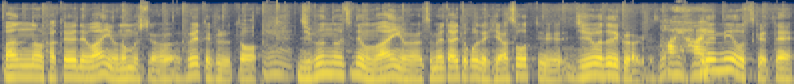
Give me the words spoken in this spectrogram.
般の家庭でワインを飲む人が増えてくると、うん。自分のうちでもワインを冷たいところで冷やそうっていう需要が出てくるわけですね。はいはい。これに目をつけて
